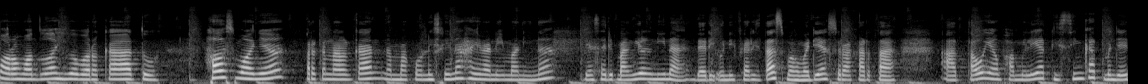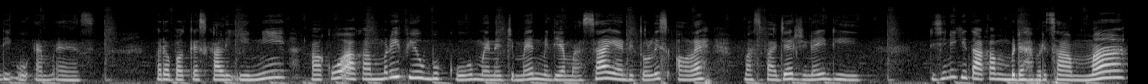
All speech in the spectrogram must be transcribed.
warahmatullahi wabarakatuh. Halo semuanya, perkenalkan nama aku Nisrina Hairani Imanina, biasa dipanggil Nina dari Universitas Muhammadiyah Surakarta atau yang familiar disingkat menjadi UMS. Pada podcast kali ini, aku akan mereview buku Manajemen Media Massa yang ditulis oleh Mas Fajar Junaidi. Di sini kita akan membedah bersama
